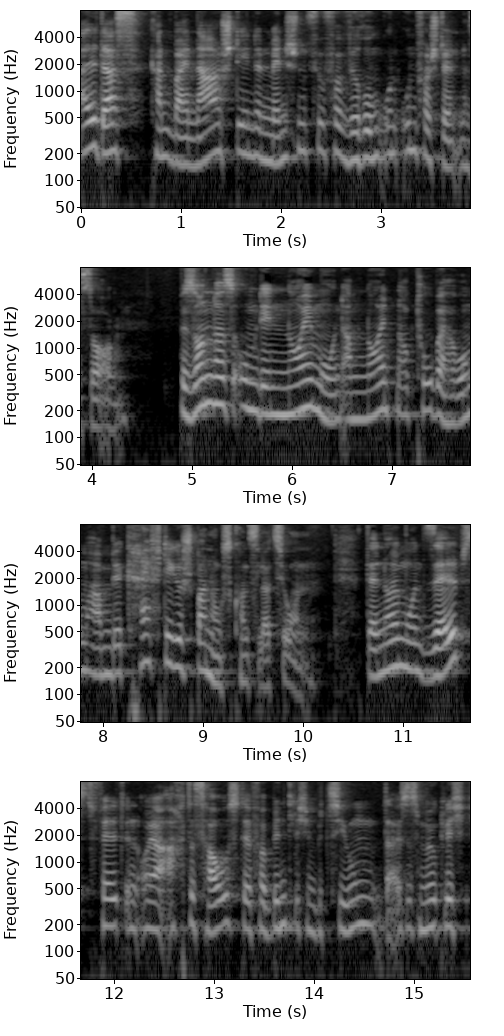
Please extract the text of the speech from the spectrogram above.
All das kann bei nahestehenden Menschen für Verwirrung und Unverständnis sorgen. Besonders um den Neumond am 9. Oktober herum haben wir kräftige Spannungskonstellationen. Der Neumond selbst fällt in euer achtes Haus der verbindlichen Beziehungen. Da ist es möglich,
